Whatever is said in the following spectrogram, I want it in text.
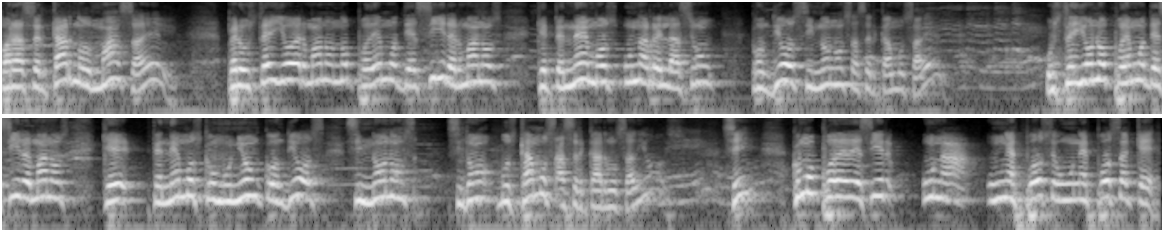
para acercarnos más a Él. Pero usted y yo, hermanos, no podemos decir, hermanos, que tenemos una relación con Dios si no nos acercamos a Él. Usted y yo no podemos decir, hermanos, que tenemos comunión con Dios si no nos si no buscamos acercarnos a Dios. ¿Sí? ¿Cómo puede decir una, un esposo o una esposa que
